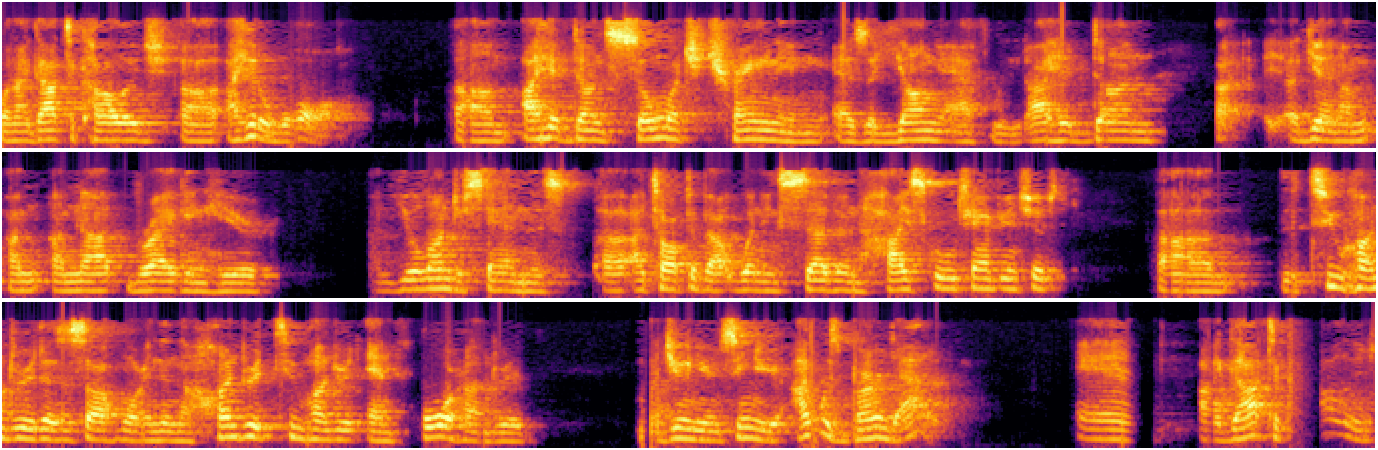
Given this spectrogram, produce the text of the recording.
when I got to college, uh, I hit a wall. Um, I had done so much training as a young athlete. I had done, uh, again, I'm, I'm, I'm not bragging here. You'll understand this. Uh, I talked about winning seven high school championships, um, the 200 as a sophomore, and then the 100, 200, and 400 my junior and senior year. I was burned out. And I got to college,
